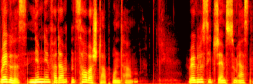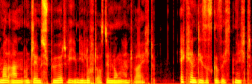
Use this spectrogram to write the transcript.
Regulus, nimm den verdammten Zauberstab runter. Regulus sieht James zum ersten Mal an und James spürt, wie ihm die Luft aus den Lungen entweicht. Er kennt dieses Gesicht nicht.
